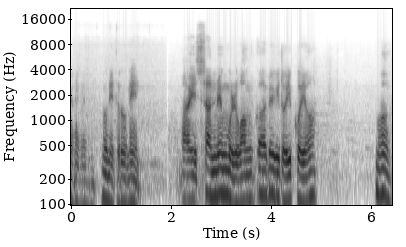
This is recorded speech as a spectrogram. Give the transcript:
에, 눈에 들어오네. 마이산 명물 왕꽈배기도 있고요. 뭐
